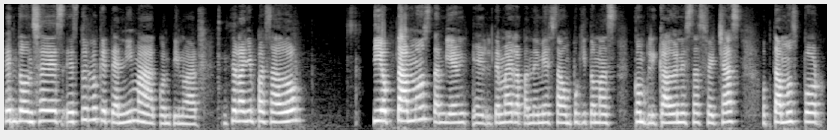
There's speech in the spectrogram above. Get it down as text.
Entonces, esto es lo que te anima a continuar. Este el año pasado sí optamos, también el tema de la pandemia estaba un poquito más complicado en estas fechas, optamos por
